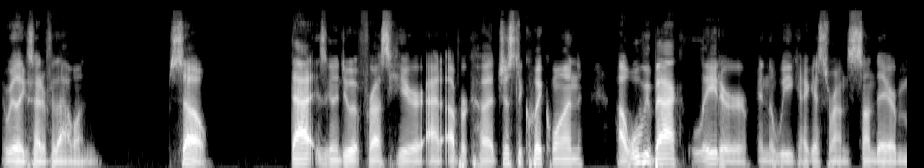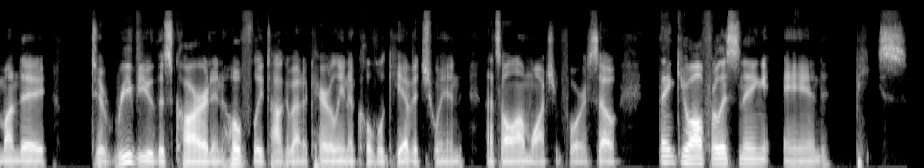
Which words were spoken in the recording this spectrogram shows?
really excited for that one. So that is going to do it for us here at Uppercut. Just a quick one. Uh, we'll be back later in the week, I guess around Sunday or Monday, to review this card and hopefully talk about a Karolina Kowalkiewicz win. That's all I'm watching for. So thank you all for listening and peace.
